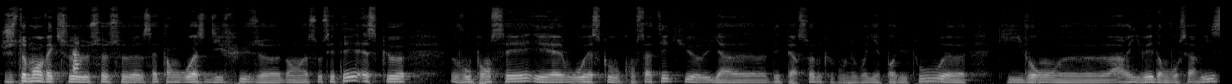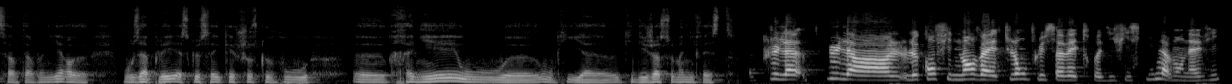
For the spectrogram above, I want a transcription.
Justement, avec ce, cette angoisse diffuse dans la société, est-ce que vous pensez et, ou est-ce que vous constatez qu'il y a des personnes que vous ne voyez pas du tout euh, qui vont euh, arriver dans vos services, intervenir, euh, vous appeler? Est-ce que c'est quelque chose que vous craignez ou, ou qui, qui déjà se manifeste? Plus, la, plus la, le confinement va être long, plus ça va être difficile, à mon avis.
